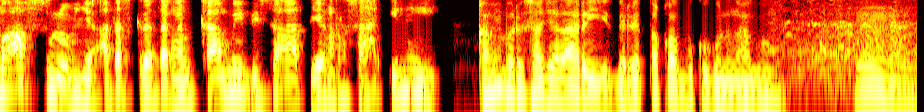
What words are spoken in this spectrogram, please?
Maaf sebelumnya atas kedatangan kami di saat yang resah ini. Kami baru saja lari dari toko buku Gunung Agung. Hmm.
